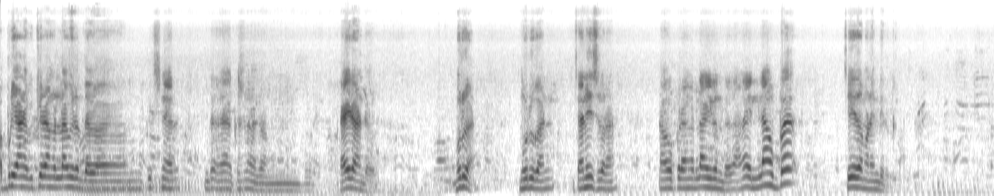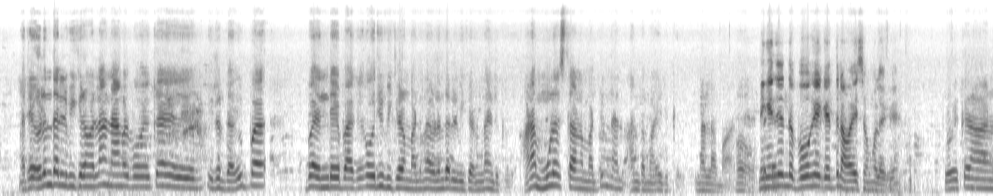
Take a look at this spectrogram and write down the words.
அப்படியான விக்கிரங்கள்லாம் இருந்த கிருஷ்ணர். இந்த கிருஷ்ணர் ம், கைலாண்டவர் முருகன் முருகன் சனீஸ்வரன் நவக்கிரகங்கள்லாம் இருந்தது. ஆனால் எல்லாம் இப்போ சேதமடைந்திருக்கு. மற்ற எழுந்தல் விக்கிரம் எல்லாம் நாங்கள் போய்க்க இருந்தது. இப்போ இப்போ இந்த பார்க்க ஒரு விக்கிரம் மட்டும்தான் எழுந்தல் விக்கிரம் தான் இருக்குது. ஆனால் மூலஸ்தானம் மட்டும் நல்- அந்த மாதிரி இருக்குது. நல்ல மாதிரி. நீங்கள் இந்த போகைக்கு எத்தனை வயசு உங்களுக்கு? போய்க்கு நான்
